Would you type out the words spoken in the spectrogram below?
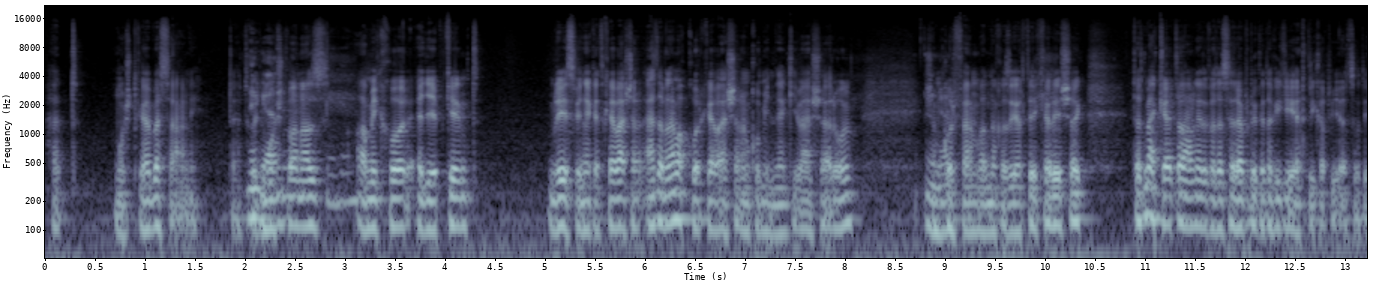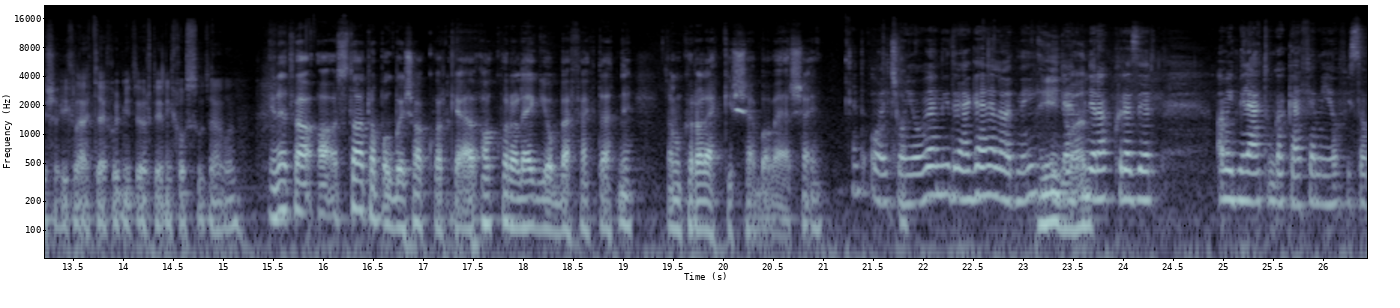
hát most kell beszállni. Tehát, hogy Igen. most van az, amikor egyébként részvényeket kell vásárolni. Általában nem akkor kell vásárolni, amikor mindenki vásárol, és Igen. akkor fenn vannak az értékelések. Tehát meg kell találni azokat a szereplőket, akik értik a piacot, és akik látják, hogy mi történik hosszú távon. Illetve a startupokba is akkor kell, akkor a legjobb befektetni, amikor a legkisebb a verseny. Hát olcsón jó venni, drágán eladni. Így Igen, van. ugyanakkor azért amit mi látunk akár family office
